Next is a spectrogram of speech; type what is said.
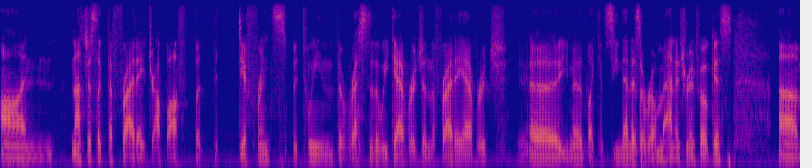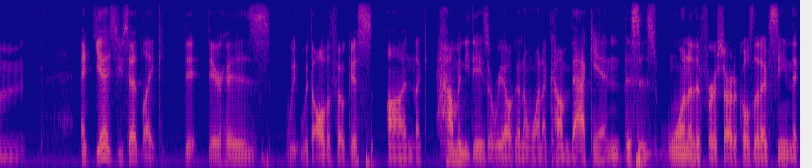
on not just like the Friday drop off, but the difference between the rest of the week average and the Friday average. Yeah. Uh, you know, like it's seen that as a real management focus. Um, and yeah, as you said, like th- there has with all the focus on like how many days are we all going to want to come back in this is one of the first articles that i've seen that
